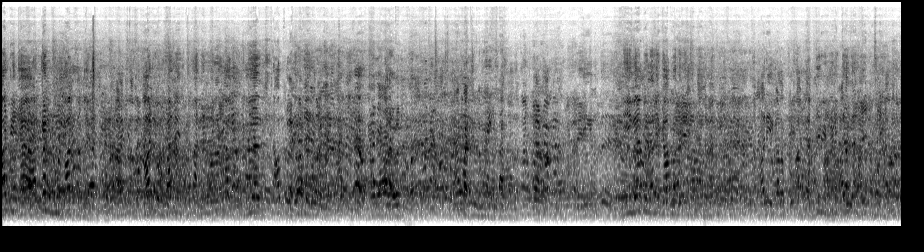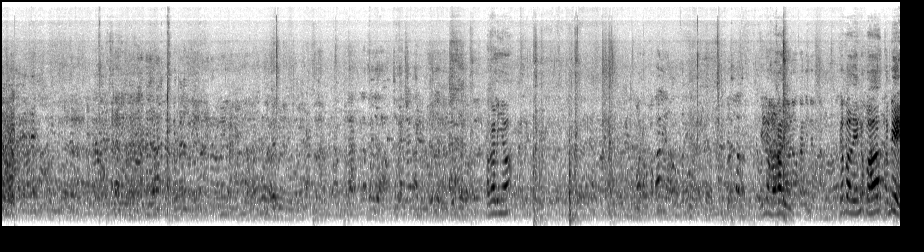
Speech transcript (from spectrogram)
பாட்டி அட்டன் பண்ண பாட்டு பாட்டி ஒரு பாட்டி அட்டன் பண்ண முடியாது ஸ்டாப் காப்பாற்றி விடுங்க நீவே இப்போ எல்லாத்தையும் ஆரிய காலம் மகாலிங்கம் ஏப்பா அது எங்கப்பா தம்பி.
